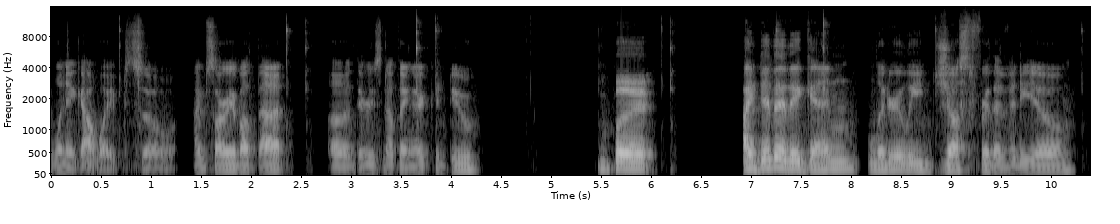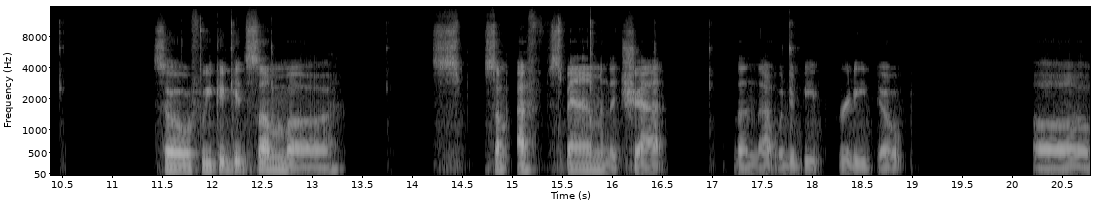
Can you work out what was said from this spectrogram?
when it got wiped, so I'm sorry about that. Uh, there's nothing I could do. But I did it again, literally just for the video. So if we could get some uh, some F spam in the chat, then that would be pretty dope. Um,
